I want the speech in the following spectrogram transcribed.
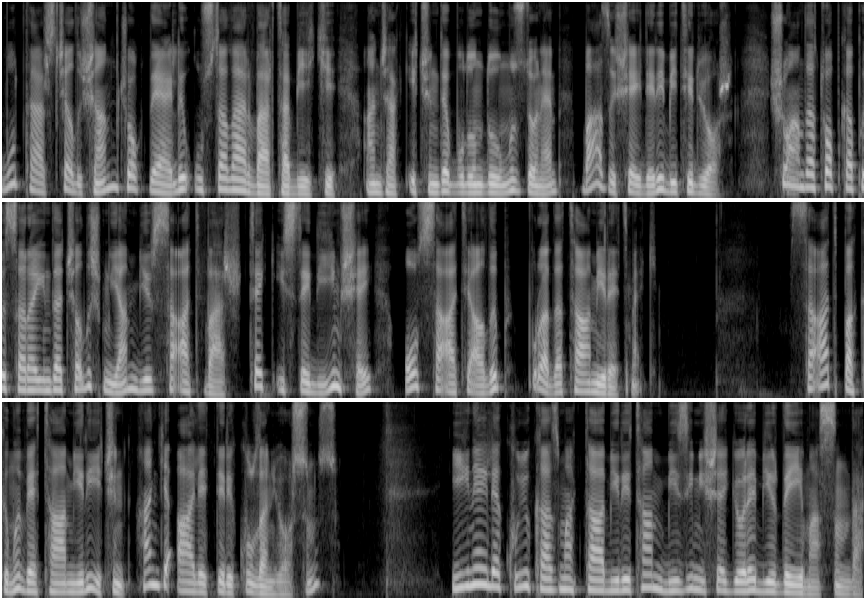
Bu tarz çalışan çok değerli ustalar var tabii ki. Ancak içinde bulunduğumuz dönem bazı şeyleri bitiriyor. Şu anda Topkapı Sarayı'nda çalışmayan bir saat var. Tek istediğim şey o saati alıp burada tamir etmek. Saat bakımı ve tamiri için hangi aletleri kullanıyorsunuz? İğneyle kuyu kazmak tabiri tam bizim işe göre bir deyim aslında.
